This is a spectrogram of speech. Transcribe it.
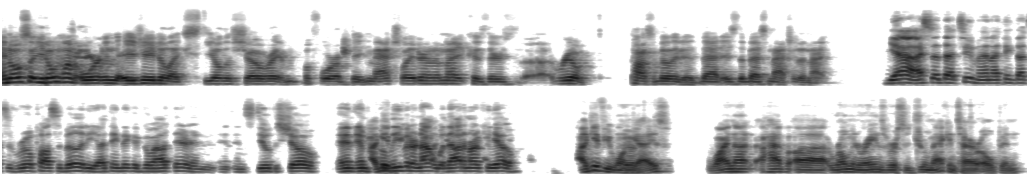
And also, you don't want Orton and AJ to like steal the show right before a big match later in the night because there's a real possibility that that is the best match of the night. Yeah, I said that too, man. I think that's a real possibility. I think they could go out there and, and, and steal the show. And, and I'll give- believe it or not, without an RKO. I'll give you one, Yeah. guys. Why not have uh, Roman Reigns versus Drew McIntyre open?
